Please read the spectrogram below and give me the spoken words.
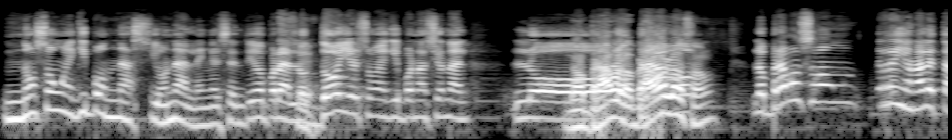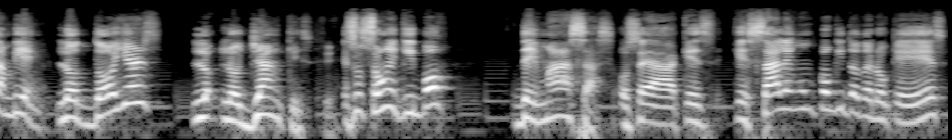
no son un equipo nacional, en el sentido, para Sí. los Dodgers son un equipo nacional. Los, Los Bravos, los Bravos lo son. Los Bravos son regionales también. Los Dodgers, lo- los Yankees. Sí. Esos son equipos de masas, o sea, que, que salen un poquito de lo que es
